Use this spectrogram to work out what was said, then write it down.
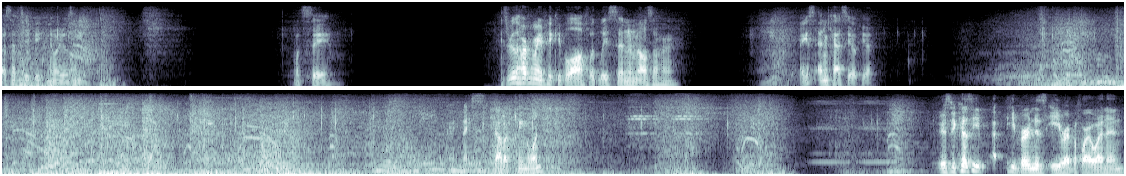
Does Raz have TP? No, he doesn't. Let's see. It's really hard for me to pick people off with Lee Sin and Malzahar. I guess and Cassiopeia. Okay, nice. Got a king one. It was because he he burned his E right before I went in.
